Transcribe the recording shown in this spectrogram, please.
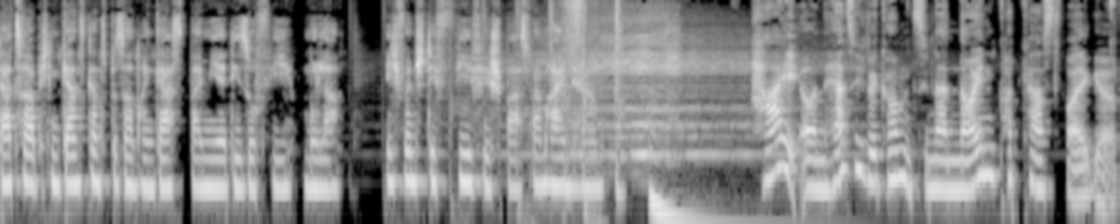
Dazu habe ich einen ganz, ganz besonderen Gast bei mir, die Sophie Muller. Ich wünsche dir viel, viel Spaß beim Reinhören. Hi und herzlich willkommen zu einer neuen Podcast-Folge.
